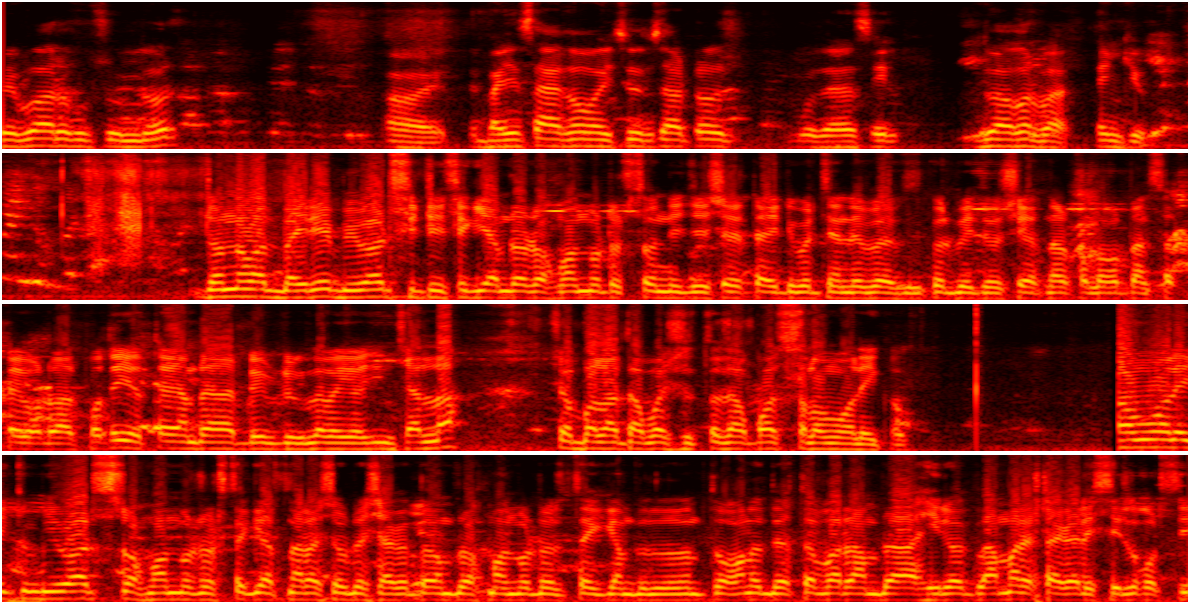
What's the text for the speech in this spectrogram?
ব্যবহারও খুব সুন্দর। হয়। আছিল। ইউ ধন্যবাদ বাইরে বিওয়ার সিটি থেকে আমরা রহমান মোটরস নিজস্ব চ্যানেল করবে অবশ্যই আপনার ফলো করবেন সাবস্ক্রাইব আমরা ইনশাল্লাহ সব ভালো থাকব সুস্থ থাকব আসসালামু আলাইকুম। আসসালামু আলাইকুম রহমান মোটরস থেকে আপনারা সবাই স্বাগতম। রহমান মোটরস থেকে আমরা তো ওখানে দেখতে পারো আমরা হিরো গ্লামার একটা গাড়ি সেল করছি।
